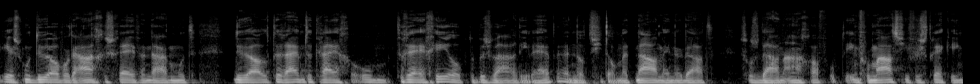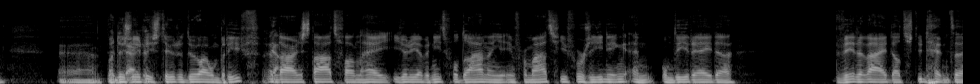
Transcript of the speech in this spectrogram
eerst moet Duo worden aangeschreven en daar moet Duo de ruimte krijgen om te reageren op de bezwaren die we hebben. En dat ziet dan met name inderdaad, zoals Daan aangaf, op de informatieverstrekking. Uh, maar dus jullie sturen Duo een brief en ja. daarin staat van... hey, jullie hebben niet voldaan aan je informatievoorziening... en om die reden willen wij dat studenten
